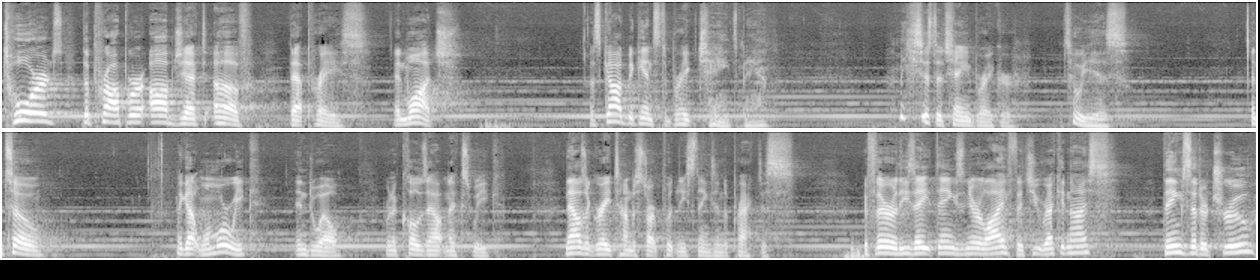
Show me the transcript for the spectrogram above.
towards the proper object of that praise. And watch as God begins to break chains, man. I mean, he's just a chain breaker. That's who he is. And so, we got one more week in Dwell. We're going to close out next week. Now's a great time to start putting these things into practice. If there are these eight things in your life that you recognize, things that are true,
